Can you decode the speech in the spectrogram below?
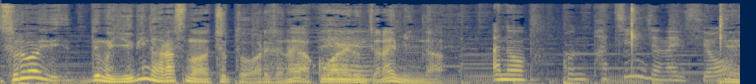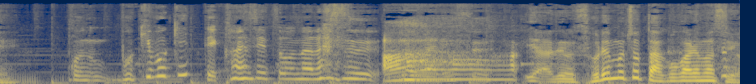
それはでも指鳴らすのはちょっとあれじゃない？憧れるんじゃない、みんな。あのこのパチンじゃないですよ、ええ、このボキボキって関節を鳴らすのがです。いやでもそれもちょっと憧れますよ。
